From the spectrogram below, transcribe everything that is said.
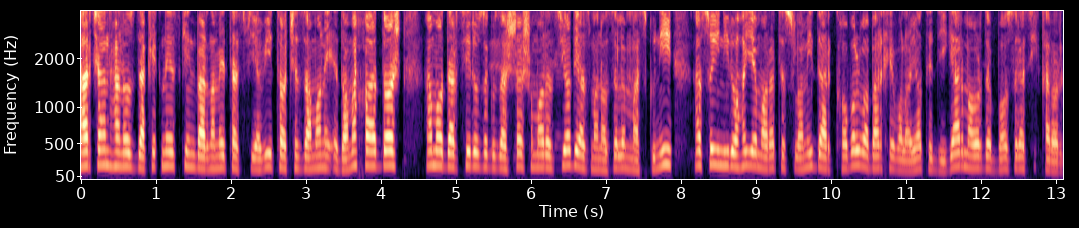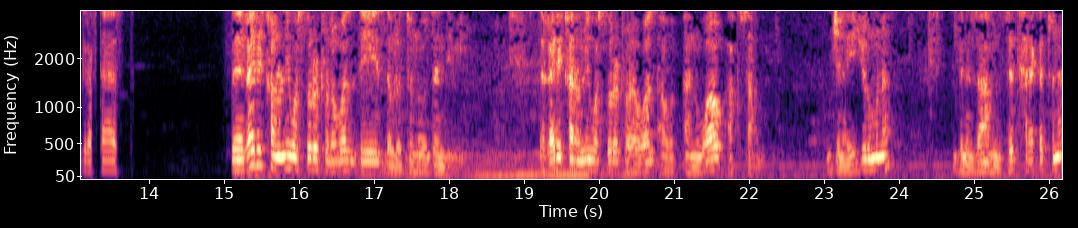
هرچند هنوز دقیق نیست که این برنامه تصفیوی تا چه زمان ادامه خواهد داشت اما در سی روز گذشته شمار زیادی از منازل مسکونی از سوی نیروهای امارت اسلامی در کابل و برخی ولایات دیگر مورد بازرسی قرار گرفته است. د غیر قانوني وسلو راټولول د دولتونو دندې وي. د غیر قانوني وسلو راټولول او انواع اقسام جنایي جرمونه د نظام ضد حرکتونه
